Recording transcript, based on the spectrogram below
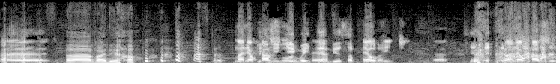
É, Ah, Manel. Manel Ninguém- casou. ninguém vai entender é, essa porra. É ouvinte. É. Manel casou.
